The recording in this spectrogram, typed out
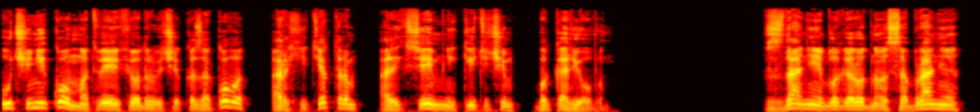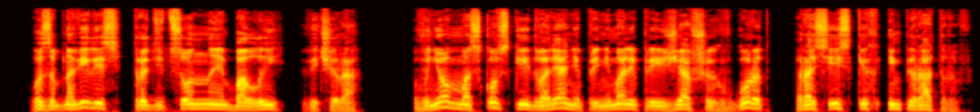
учеником Матвея Федоровича Казакова, архитектором Алексеем Никитичем Бокаревым. В здании благородного собрания возобновились традиционные балы вечера. В нем московские дворяне принимали приезжавших в город российских императоров.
